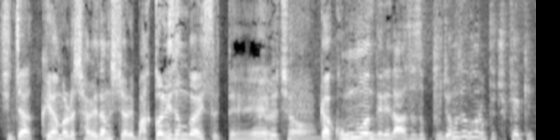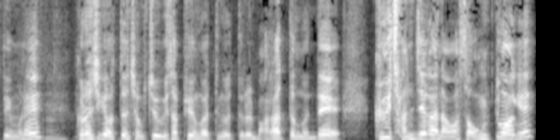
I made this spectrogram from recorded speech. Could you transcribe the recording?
진짜 그야말로 자유당 시절에 막걸리 선거했을 때 그렇죠. 그러니까 공무원들이 나서서 부정적으로 부축했기 때문에 음. 그런 식의 어떤 정치적 의사표현 같은 것들을 막았던 건데 그 잔재가 나와서 엉뚱하게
